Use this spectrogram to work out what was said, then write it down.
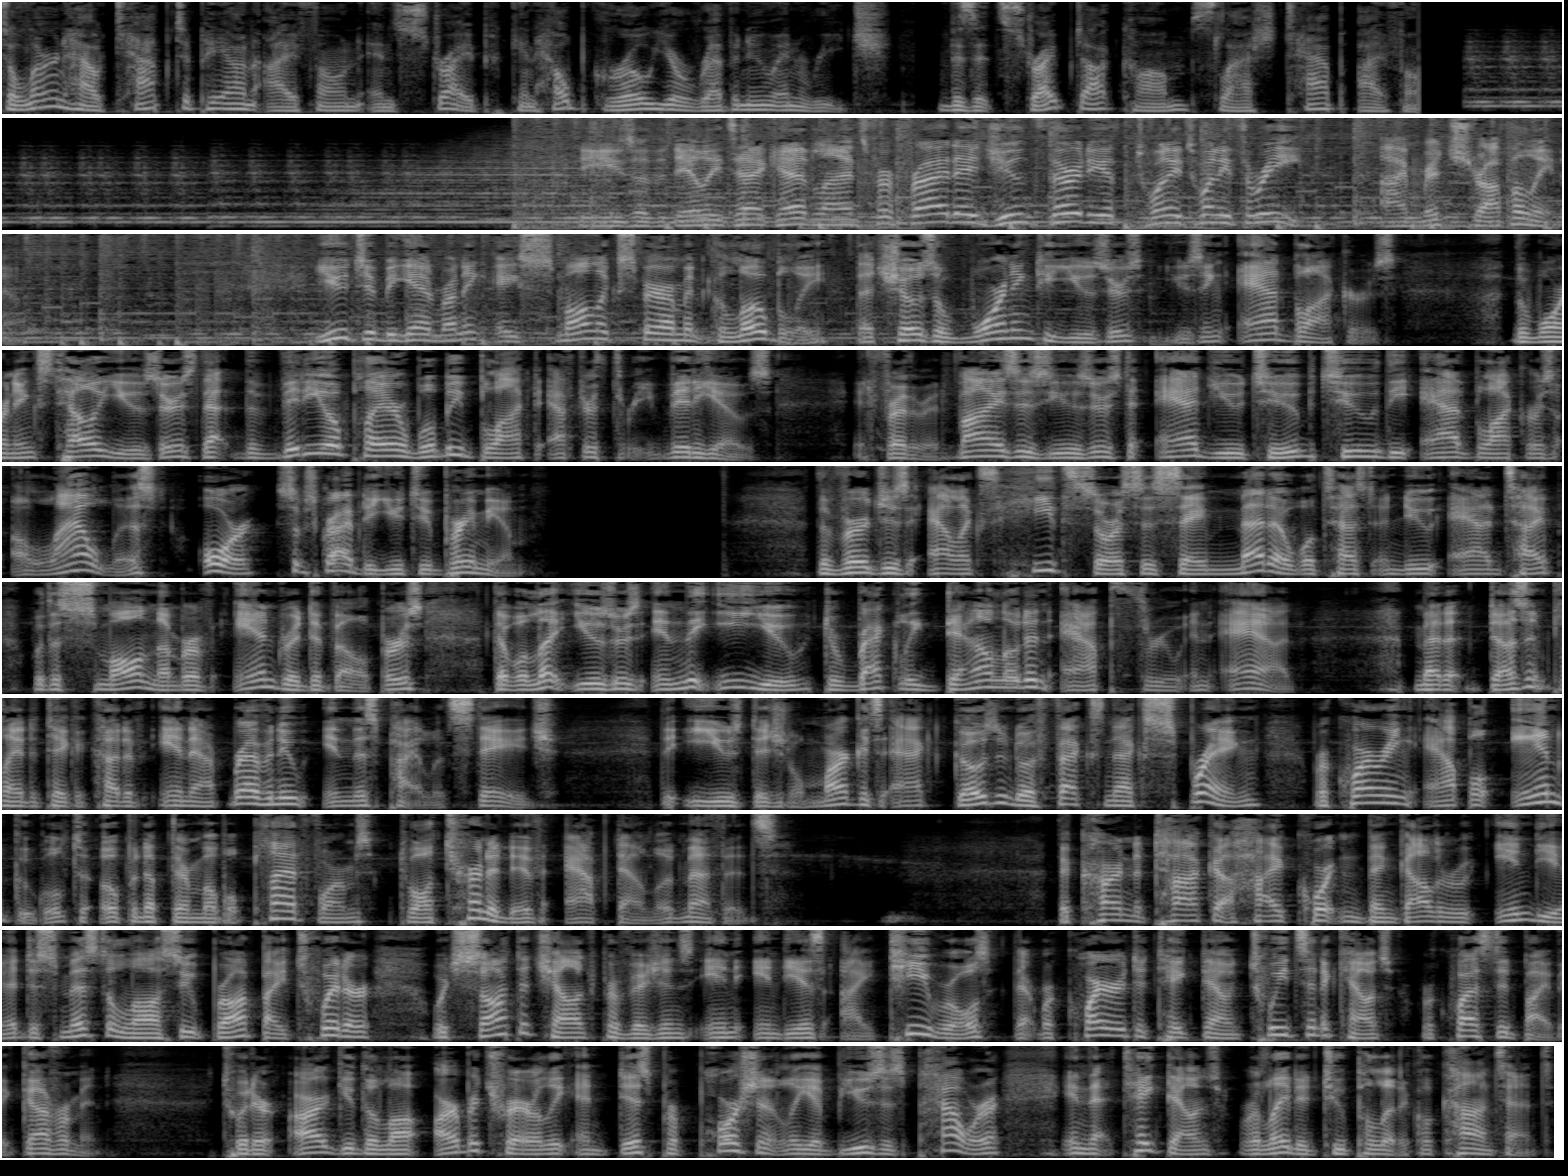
To learn how Tap to Pay on iPhone and Stripe can help grow your revenue and reach, visit stripe.com slash tap iPhone. These are the Daily Tech headlines for Friday, June 30th, 2023. I'm Rich Stroffolino. YouTube began running a small experiment globally that shows a warning to users using ad blockers. The warnings tell users that the video player will be blocked after three videos. It further advises users to add YouTube to the ad blockers allow list or subscribe to YouTube Premium. The Verge's Alex Heath sources say Meta will test a new ad type with a small number of Android developers that will let users in the EU directly download an app through an ad. Meta doesn't plan to take a cut of in-app revenue in this pilot stage. The EU's Digital Markets Act goes into effect next spring, requiring Apple and Google to open up their mobile platforms to alternative app download methods. The Karnataka High Court in Bengaluru, India dismissed a lawsuit brought by Twitter which sought to challenge provisions in India's IT rules that required to take down tweets and accounts requested by the government. Twitter argued the law arbitrarily and disproportionately abuses power in that takedowns related to political content.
